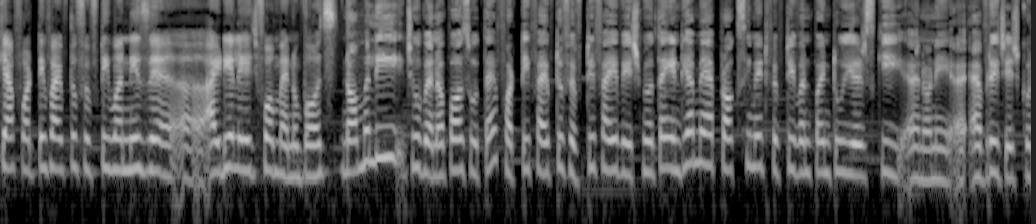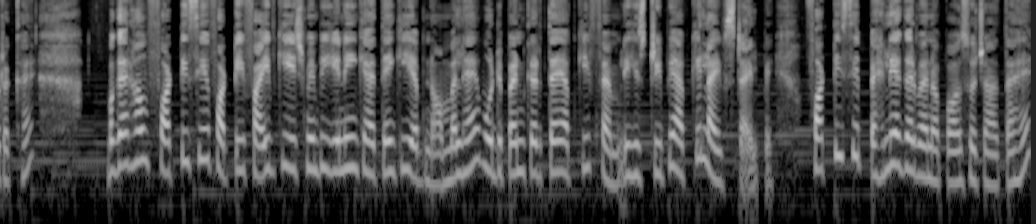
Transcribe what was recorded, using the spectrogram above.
क्या 45 to 51 is ideal age for menopause normally जो मेनोपॉज होता है 45 टू 55 एज में होता है। इंडिया में अप्रॉक्सीमेट 51.2 इयर्स की इन्होंने एवरेज एज को रखा है। मगर हम 40 से 45 की एज में भी ये नहीं कहते हैं कि अब नॉर्मल है। वो डिपेंड करता है आपकी फैमिली हिस्ट्री पे, आपके लाइफस्टाइल पे। 40 से पहले अगर मेनोपॉज हो जाता है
